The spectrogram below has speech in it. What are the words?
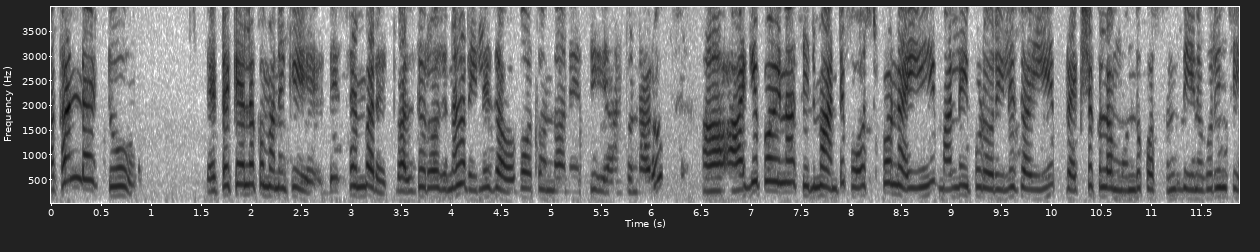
అఖండ టూ ఎట్టకేలకు మనకి డిసెంబర్ ట్వెల్త్ రోజున రిలీజ్ అవ్వబోతుందో అనేసి అంటున్నారు ఆగిపోయిన సినిమా అంటే పోస్ట్ పోన్ అయ్యి మళ్ళీ ఇప్పుడు రిలీజ్ అయ్యి ప్రేక్షకుల ముందుకు వస్తుంది దీని గురించి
